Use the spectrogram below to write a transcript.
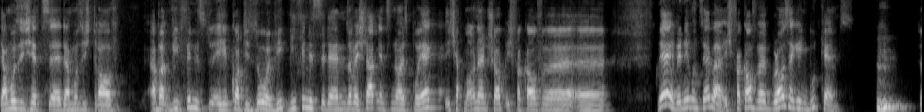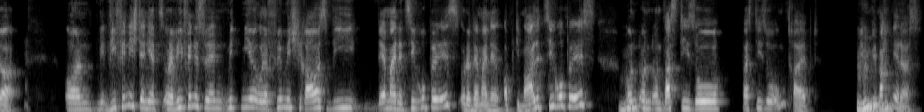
da muss ich jetzt, äh, da muss ich drauf. Aber wie findest du hier Cortisol? Wie, wie findest du denn, so wir starten jetzt ein neues Projekt, ich habe einen Online-Shop, ich verkaufe, äh, nee, wir nehmen uns selber, ich verkaufe Growth Hacking Bootcamps. Mhm. So, und wie, wie finde ich denn jetzt, oder wie findest du denn mit mir oder für mich raus, wie, wer meine Zielgruppe ist oder wer meine optimale Zielgruppe ist mhm. und, und, und was die so, was die so umtreibt? Wie, mhm. wie macht ihr das?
